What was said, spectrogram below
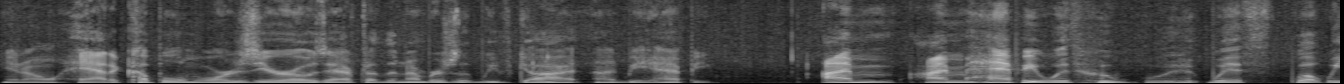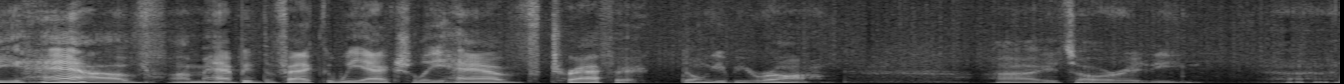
You know, add a couple of more zeros after the numbers that we've got, I'd be happy. I'm I'm happy with who with what we have. I'm happy with the fact that we actually have traffic. Don't get me wrong. Uh, it's already uh,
